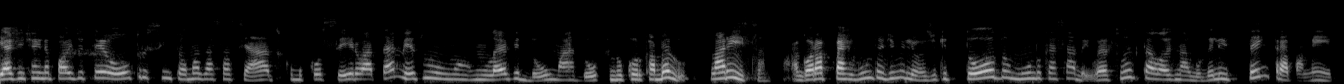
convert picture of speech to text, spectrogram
E a gente ainda pode ter outros sintomas associados, como coceira ou até mesmo um, um leve dor, um ardor no couro cabeludo. Larissa, agora a pergunta de milhões, de que todo mundo quer saber. O eflúvio telógeno agudo, ele tem tratamento?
